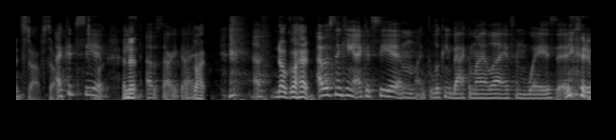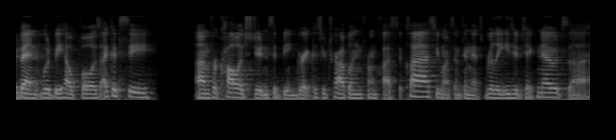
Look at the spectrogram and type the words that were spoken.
and stuff. So I could see it. and then- oh, sorry. Go ahead. go ahead. No, go ahead. I was thinking I could see it and like looking back in my life in ways that it could have been would be helpful. Is I could see um, for college students it being great because you're traveling from class to class. You want something that's really easy to take notes. Uh,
